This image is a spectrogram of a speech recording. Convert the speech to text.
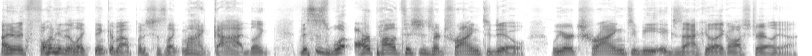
I know it's funny to like think about, but it's just like, my God, like this is what our politicians are trying to do. We are trying to be exactly like Australia.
